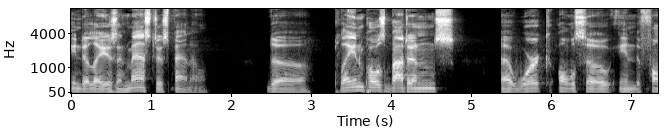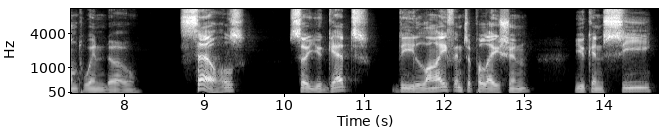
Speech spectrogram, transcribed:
in the layers and masters panel, the play and pause buttons uh, work also in the font window cells. So you get the live interpolation, you can see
